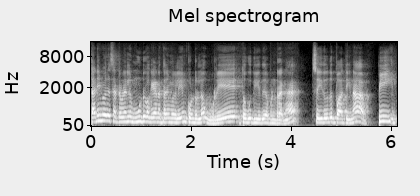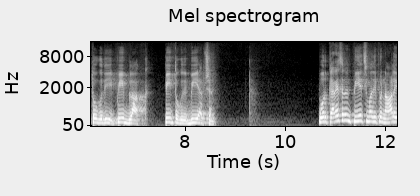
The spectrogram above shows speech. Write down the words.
தனிமுறை சட்டவணையில் மூன்று வகையான தனிமுறைகளையும் கொண்டுள்ள ஒரே தொகுதி இது அப்படின்றாங்க. ஸோ இது வந்து பார்த்தீங்கன்னா பி தொகுதி பி பிளாக் பி தொகுதி பி ஆப்ஷன் ஒரு கரைசலின் பிஹெச் மதிப்பு நாலு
